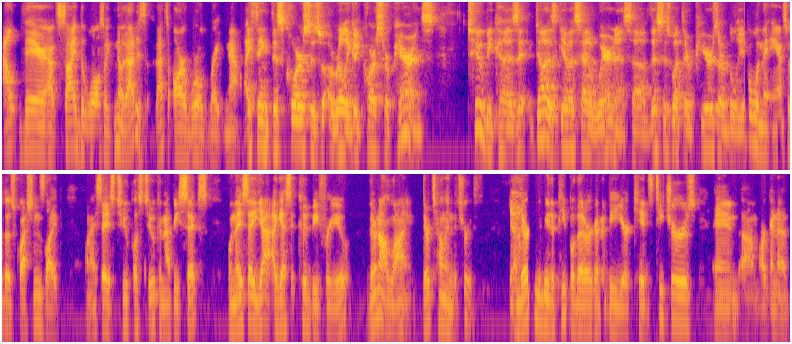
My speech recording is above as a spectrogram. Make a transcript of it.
out there outside the walls like no that is that's our world right now i think this course is a really good course for parents too because it does give us that awareness of this is what their peers are believing. When they answer those questions, like when I say it's two plus two, can that be six? When they say, yeah, I guess it could be for you, they're not lying. They're telling the truth. Yeah. And they're going to be the people that are going to be your kids' teachers and um, are going to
